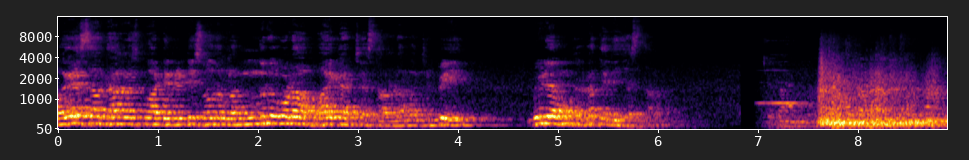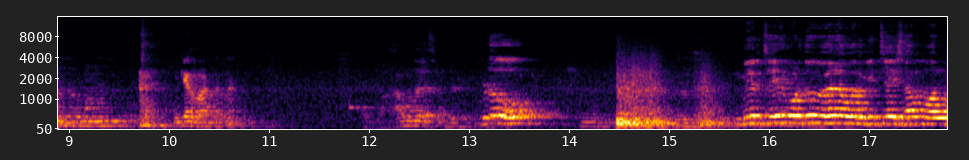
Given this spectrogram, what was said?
వైఎస్ఆర్ కాంగ్రెస్ పార్టీ రెడ్డి సోదరులందరూ కూడా బాయ్కాట్ చేస్తా ఉన్నామని చెప్పి మీడియా ముఖంగా తెలియజేస్తాం ఇప్పుడు మీరు చేయకూడదు వేరే వాళ్ళకి ఇచ్చేసాము వాళ్ళు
